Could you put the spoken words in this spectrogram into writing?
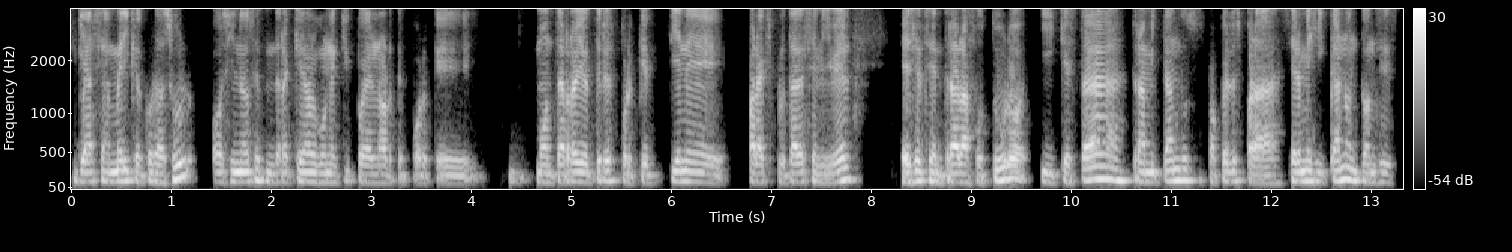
ya sea América Cruz Azul, o si no, se tendrá que ir a algún equipo del norte, porque Monterrey o Tigres, porque tiene para explotar ese nivel, es el central a futuro y que está tramitando sus papeles para ser mexicano, entonces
